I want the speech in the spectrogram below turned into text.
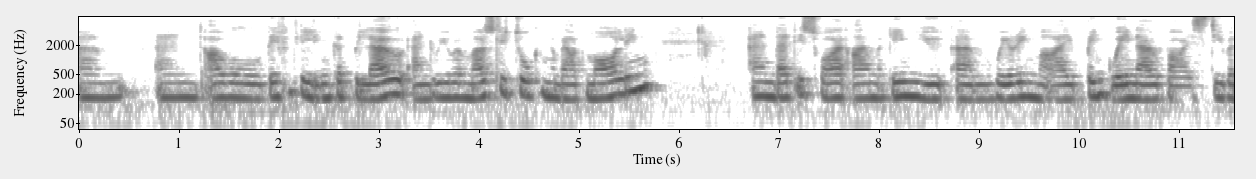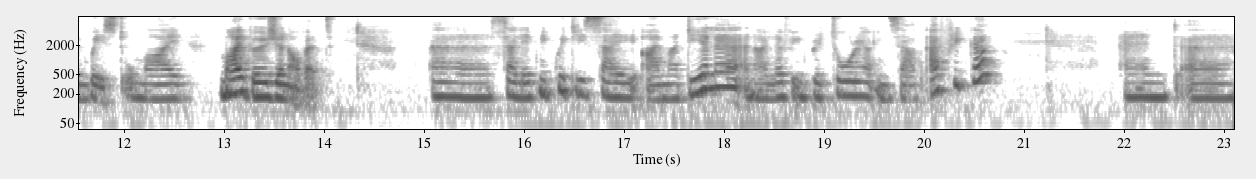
Um, and I will definitely link it below. And we were mostly talking about marling, and that is why I'm again you um, wearing my Penguono by Stephen West or my my version of it. Uh, so let me quickly say I'm Adele and I live in Pretoria in South Africa. And uh,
